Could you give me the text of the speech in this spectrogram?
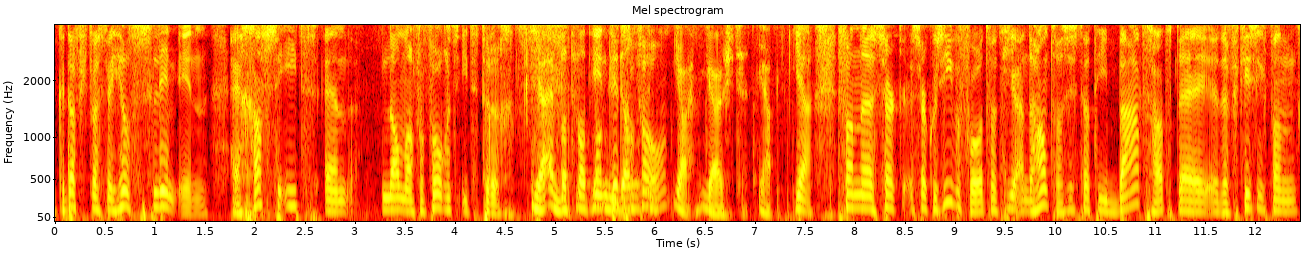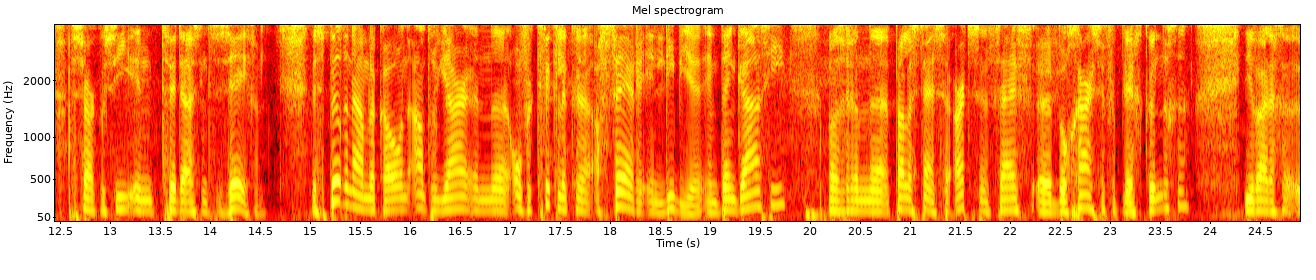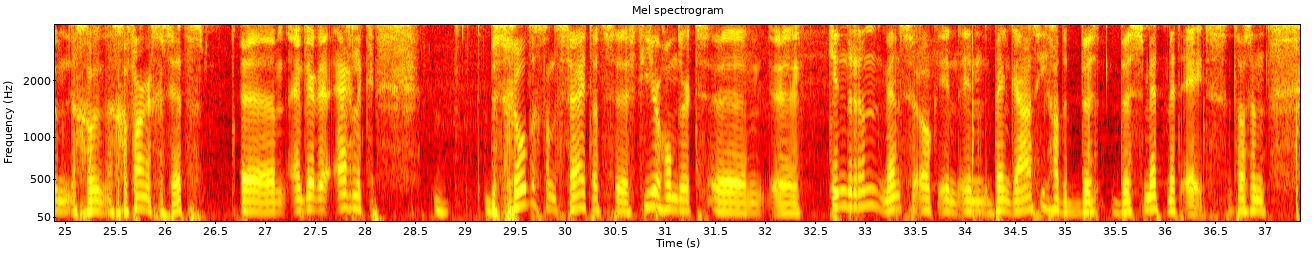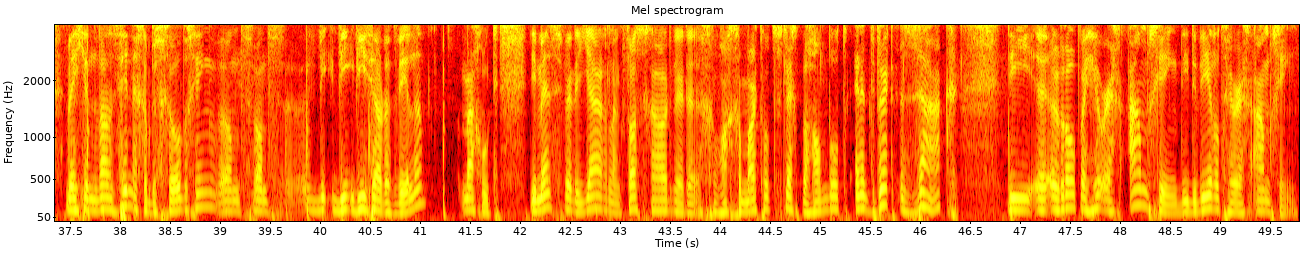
Gaddafi was er heel slim in. Hij gaf ze iets en nam dan vervolgens iets terug. Ja, en wat, wat in dit dan, geval... Ja, juist. Ja, ja van uh, Sark Sarkozy bijvoorbeeld, wat hier aan de hand was... is dat hij baat had bij de verkiezing van Sarkozy in 2007. Er speelde namelijk al een aantal jaar een uh, onverkwikkelijke affaire in Libië. In Benghazi was er een uh, Palestijnse arts en vijf Bulgaarse verpleegkundigen. Die waren ge ge gevangen gezet... Ehm, en werden eigenlijk beschuldigd van het feit dat ze 400 ehm, eh, kinderen, mensen ook in, in Benghazi, hadden besmet met aids. Het was een, beetje een waanzinnige beschuldiging, want, want wie, wie, wie, zou dat willen? Maar goed, die mensen werden jarenlang vastgehouden, werden gemarteld, slecht behandeld. En het werd een zaak die uh, Europa heel erg aanging, die de wereld heel erg aanging.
